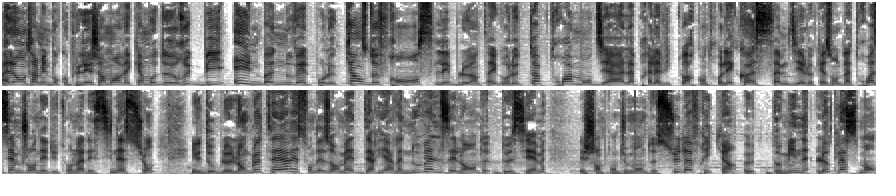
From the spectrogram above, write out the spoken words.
Allez, on termine beaucoup plus légèrement avec un mot de rugby et une bonne nouvelle pour le 15 de France. Les Bleus intègrent le top 3 mondial après la victoire contre l'Écosse samedi à l'occasion de la troisième journée du tournoi des Six Nations. Ils doublent l'Angleterre et sont désormais derrière la Nouvelle-Zélande, deuxième. Les champions du monde sud-africains, eux, dominent le classement.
